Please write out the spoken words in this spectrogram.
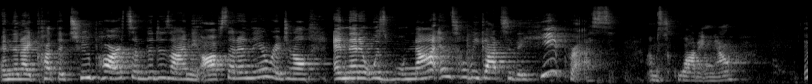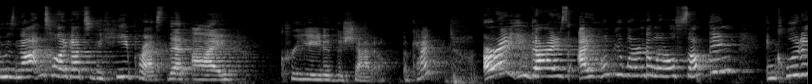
And then I cut the two parts of the design, the offset and the original, and then it was not until we got to the heat press, I'm squatting now, it was not until I got to the heat press that I created the shadow, okay? All right, you guys, I hope you learned a little something including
